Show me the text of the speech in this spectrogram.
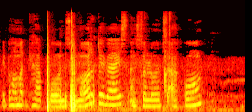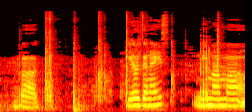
may pahumot gihapon so mo to guys ang sulod sa akong bag. I-organize ni mama ang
